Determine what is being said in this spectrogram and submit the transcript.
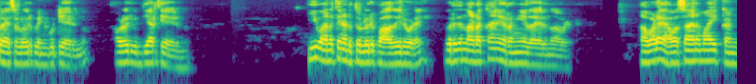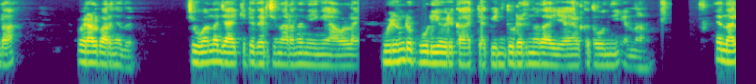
വയസ്സുള്ള ഒരു പെൺകുട്ടിയായിരുന്നു. അവൾ ഒരു വിദ്യാർത്ഥിയായിരുന്നു. ഈ വനത്തിനടുത്തുള്ള ഒരു പാതയിലൂടെ വെറുതെ നടക്കാൻ ഇറങ്ങിയതായിരുന്നു അവൾ. അവളെ അവസാനമായി കണ്ട ഒരാൾ പറഞ്ഞത് ചുവന്ന ജാക്കറ്റ് ധരിച്ച് നടന്ന് നീങ്ങിയ അവളെ ഉരുണ്ടു കൂടിയ ഒരു കാറ്റ് പിന്തുടരുന്നതായി അയാൾക്ക് തോന്നി എന്നാണ്. എന്നാൽ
